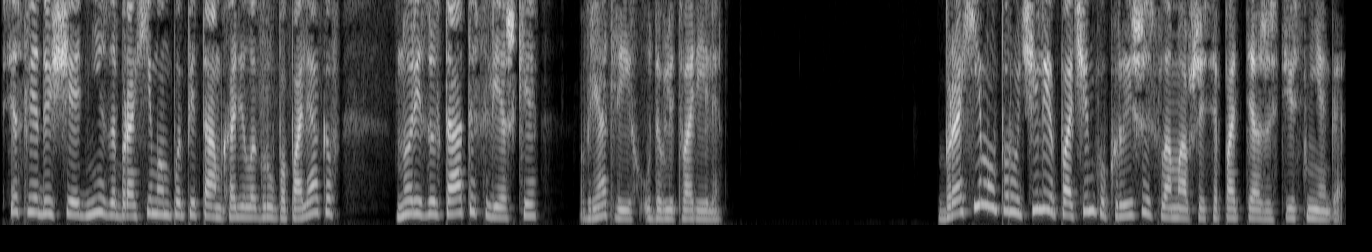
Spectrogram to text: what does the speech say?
Все следующие дни за Брахимом по пятам ходила группа поляков, но результаты слежки вряд ли их удовлетворили. Брахиму поручили починку крыши, сломавшейся под тяжестью снега.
